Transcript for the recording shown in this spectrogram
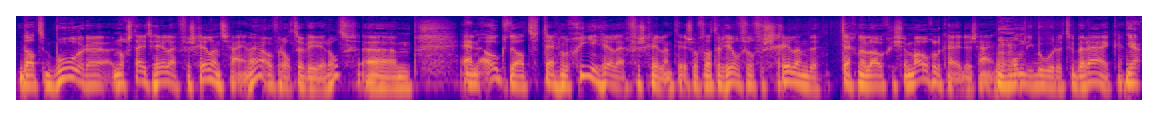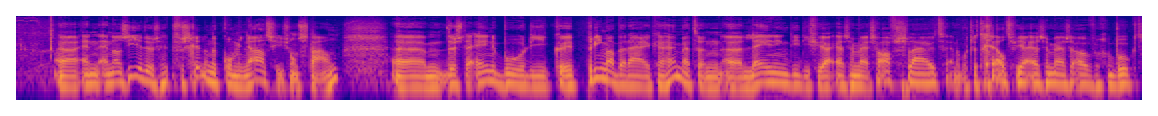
dat boeren nog steeds heel erg verschillend zijn hè, overal ter wereld. Um, en ook dat technologie heel erg verschillend is, of dat er heel veel verschillende technologische mogelijkheden zijn mm -hmm. om die boeren te bereiken. Ja. Uh, en, en dan zie je dus verschillende combinaties ontstaan. Um, dus de ene boer die kun je prima bereiken hè, met een uh, lening die die via sms afsluit. En dan wordt het geld via sms overgeboekt.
